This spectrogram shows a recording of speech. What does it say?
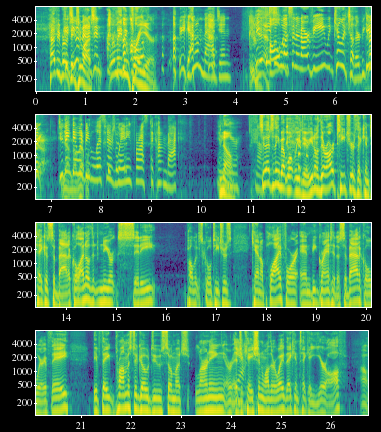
Happy birthday to imagine us. We're leaving for a all of- year. Could you imagine? Yes. All of us in an RV, we'd kill each other. It'd be great. Do you Yeah, think no, there would that be listeners waiting for us to come back? In A No. year? no. See, that's the thing about what we do. You know, there are teachers that can take a sabbatical. I know that New York City public school teachers can apply for and be granted a sabbatical where if they if they promise to go do so much learning or Yeah. education while they're away, they can take a year off. Oh.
